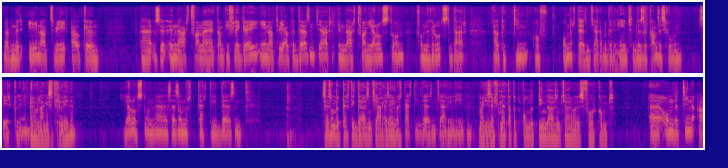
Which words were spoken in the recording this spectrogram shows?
We hebben er 1 à 2 elke... eh, in de hart van eh Campi Flegrei, 1 à 2 elke duizend jaar. In de hart van Yellowstone, van de grootste daar, elke 10 of 100.000 jaar hebben we er eentje. Dus de kans is gewoon zeer klein. En hoe lang is het geleden? Yellowstone, eh, 630.000 630.000 jaar geleden. 630.000 jaar geleden. Maar je zegt net dat het om de 10.000 jaar wel eens voorkomt. Eh, om de 10 à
